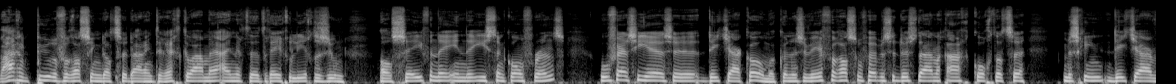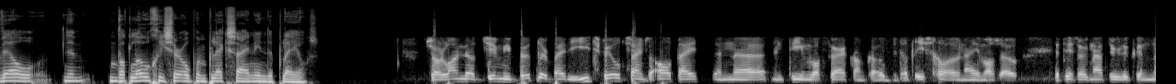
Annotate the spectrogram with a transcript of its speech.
eigenlijk pure verrassing dat ze daarin terecht kwamen. Eindigde het reguliere seizoen als zevende in de Eastern Conference. Hoe ver zie je ze dit jaar komen? Kunnen ze weer verrassen of hebben ze dusdanig aangekocht dat ze misschien dit jaar wel wat logischer op hun plek zijn in de playoffs? Zolang dat Jimmy Butler bij de Heat speelt, zijn ze altijd een, een team wat ver kan komen. Dat is gewoon helemaal zo. Het is ook natuurlijk een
